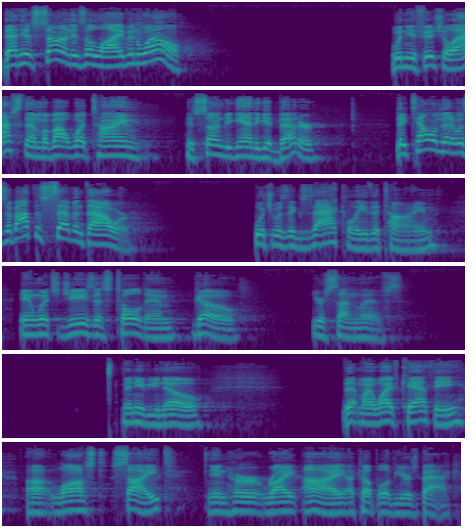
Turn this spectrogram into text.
that his son is alive and well. When the official asks them about what time his son began to get better, they tell him that it was about the seventh hour, which was exactly the time in which Jesus told him, Go, your son lives. Many of you know that my wife Kathy uh, lost sight in her right eye a couple of years back.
